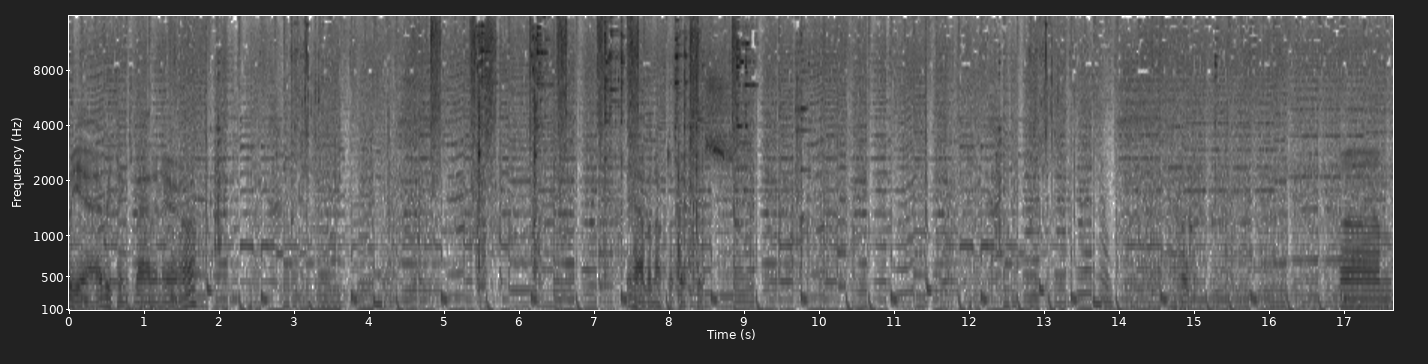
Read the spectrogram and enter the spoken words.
Oh yeah, everything's bad in here, huh? We have enough to fix this. Um,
